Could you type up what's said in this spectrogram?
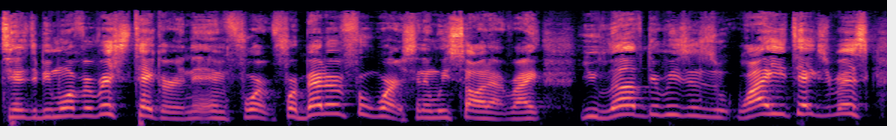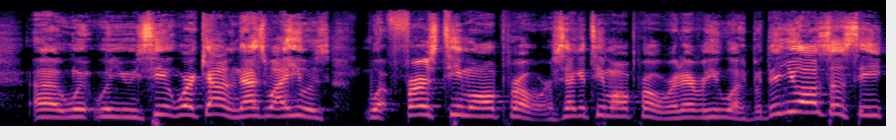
tends to be more of a risk taker, and, and, for for better or for worse. And then we saw that, right? You love the reasons why he takes risk uh, when, when you see it work out, and that's why he was what first team All Pro or second team All Pro, whatever he was. But then you also see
